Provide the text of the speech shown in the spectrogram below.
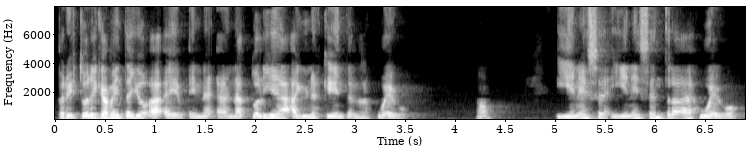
Pero históricamente yo, ah, eh, en, la, actualidad hay unas que entran al juego, ¿no? Y en, esa, y en esa entrada de juego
